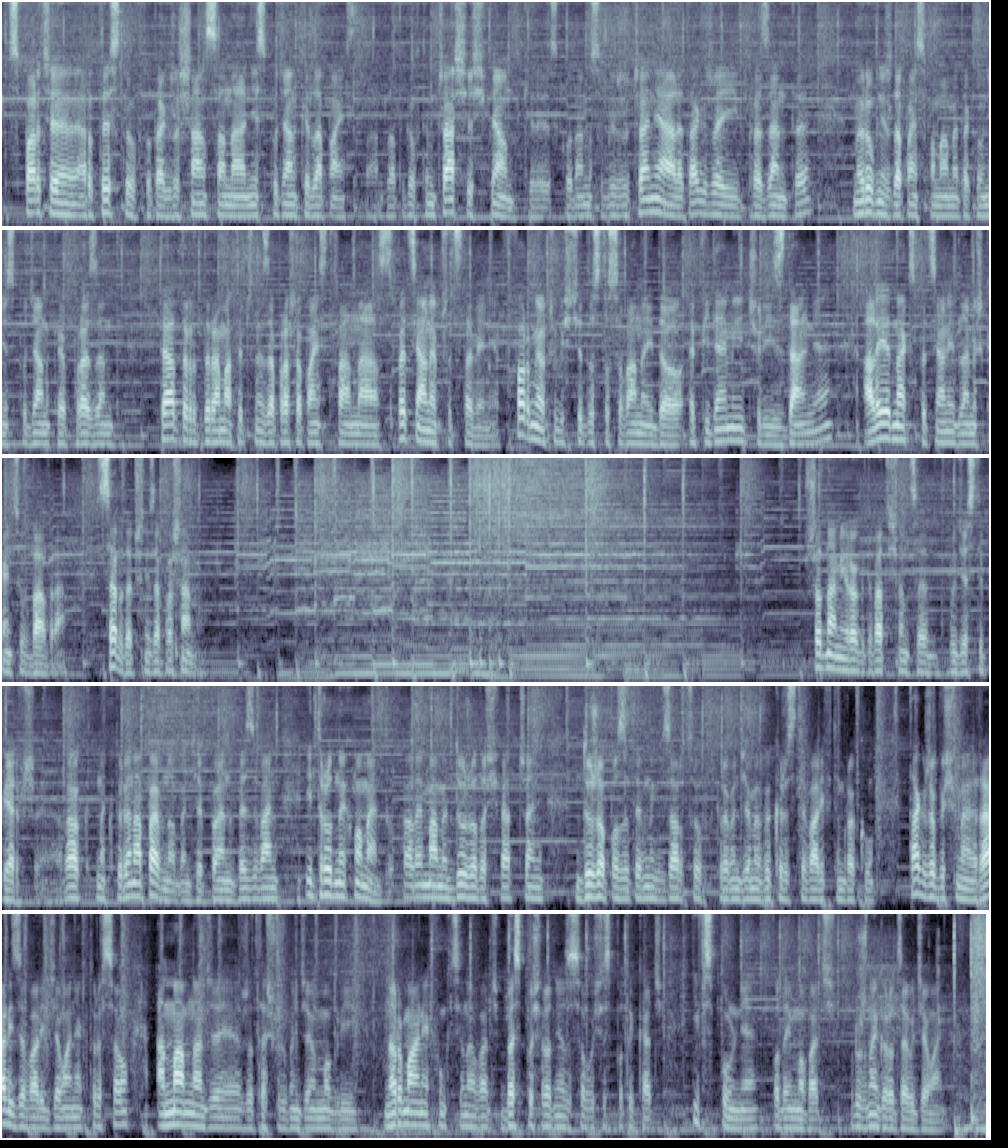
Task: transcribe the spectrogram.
Wsparcie artystów to także szansa na niespodziankę dla Państwa. Dlatego w tym czasie świąt, kiedy składamy sobie życzenia, ale także i prezenty, my również dla Państwa mamy taką niespodziankę, prezent. Teatr Dramatyczny zaprasza Państwa na specjalne przedstawienie. W formie oczywiście dostosowanej do epidemii, czyli zdalnie, ale jednak specjalnie dla mieszkańców Wawra. Serdecznie zapraszamy. Przed nami rok 2021, rok, który na pewno będzie pełen wyzwań i trudnych momentów, ale mamy dużo doświadczeń, dużo pozytywnych wzorców, które będziemy wykorzystywali w tym roku, tak żebyśmy realizowali działania, które są, a mam nadzieję, że też już będziemy mogli normalnie funkcjonować, bezpośrednio ze sobą się spotykać i wspólnie podejmować różnego rodzaju działania.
